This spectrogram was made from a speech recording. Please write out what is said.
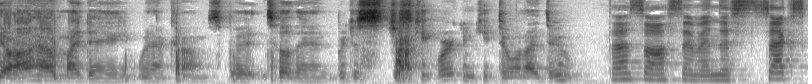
you know, I'll have my day when that comes. But until then, we just just keep working, keep doing what I do. That's awesome, and the sex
